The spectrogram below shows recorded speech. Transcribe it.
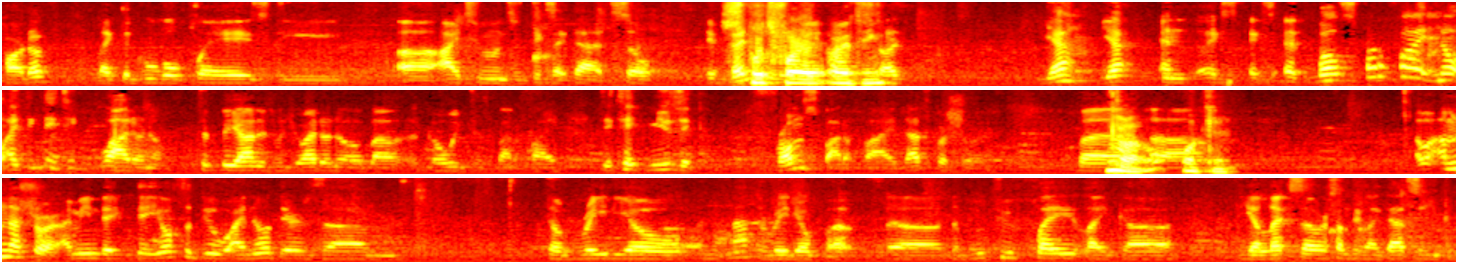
part of, like the Google Plays, the uh, iTunes, and things like that. So Spotify, I think. start- yeah, yeah, and ex, ex, uh, well, Spotify. No, I think they take. Well, I don't know. To be honest with you, I don't know about going to Spotify. They take music from Spotify, that's for sure. But Oh, um, okay. Oh, I'm not sure. I mean, they, they also do. I know there's um, the radio, not the radio, but the, the Bluetooth play, like uh, the Alexa or something like that, so you can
